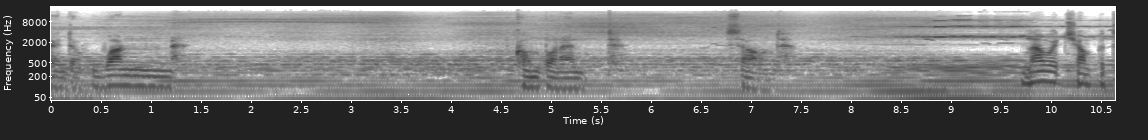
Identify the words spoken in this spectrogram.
kind of one component sound. Now we jumped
